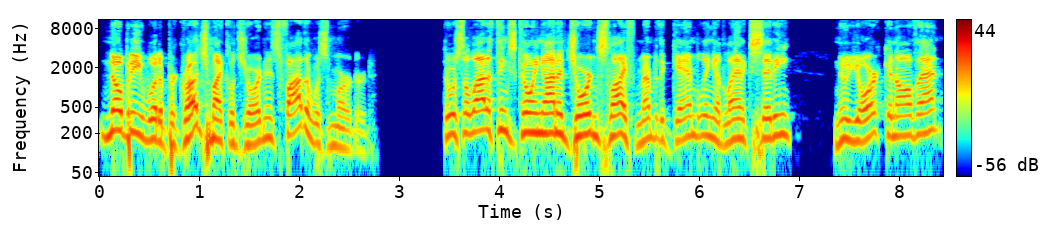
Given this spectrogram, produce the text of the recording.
nobody would have begrudged Michael Jordan. His father was murdered. There was a lot of things going on in Jordan's life. Remember the gambling, Atlantic City, New York, and all that?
